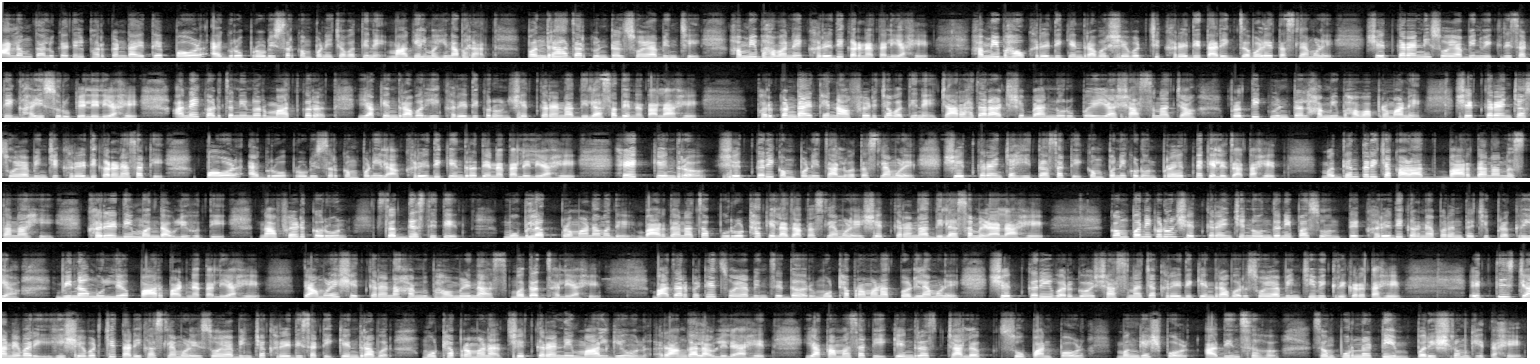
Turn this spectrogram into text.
पालम तालुक्यातील फरकंडा येथे पळ ॲग्रो प्रोड्युसर कंपनीच्या वतीने मागील महिनाभरात पंधरा हजार क्विंटल सोयाबीनची हमीभावाने खरेदी करण्यात आली आहे. हमीभाव खरेदी केंद्रावर शेवटची खरेदी तारीख जवळ येत असल्यामुळे शेतकऱ्यांनी सोयाबीन विक्रीसाठी घाई सुरू केलेली आहे. अनेक अडचणींवर मात करत या केंद्रावर ही खरेदी करून शेतकऱ्यांना दिलासा देण्यात आला आहे. फरकंडा येथे नाफेडच्या वतीने चार हजार आठशे ब्याण्णव रुपये या शासनाच्या प्रति क्विंटल हमी भावाप्रमाणे शेतकऱ्यांच्या सोयाबीनची खरेदी करण्यासाठी पौळ ॲग्रो प्रोड्युसर कंपनीला खरेदी केंद्र देण्यात आलेले आहे. हे केंद्र शेतकरी कंपनी चालवत असल्यामुळे शेतकऱ्यांच्या हितासाठी कंपनीकडून प्रयत्न केले जात आहेत. मध्यंतरीच्या काळात बारदाना नसतानाही खरेदी मंदावली होती. नाफेड करून सद्यस्थितीत मुबलक प्रमाणामध्ये बारदानाचा पुरवठा केला जात असल्यामुळे शेतकऱ्यांना दिलासा मिळाला आहे. कंपनीकडून शेतकऱ्यांची नोंदणीपासून ते खरेदी करण्यापर्यंतची प्रक्रिया विनामूल्य पार पाडण्यात आली आहे. त्यामुळे शेतकऱ्यांना हमीभाव मिळण्यास मदत झाली आहे. बाजारपेठेत सोयाबीनचे दर मोठ्या प्रमाणात पडल्यामुळे शेतकरी वर्ग शासनाच्या खरेदी केंद्रावर सोयाबीनची विक्री करत आहे. एकतीस जानेवारी ही शेवटची तारीख असल्यामुळे सोयाबीनच्या खरेदीसाठी केंद्रावर मोठ्या प्रमाणात शेतकऱ्यांनी माल घेऊन रांगा लावलेल्या आहेत. या कामासाठी केंद्र चालक सोपान पौळ मंगेश पौळ आदींसह संपूर्ण टीम परिश्रम घेत आहे.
